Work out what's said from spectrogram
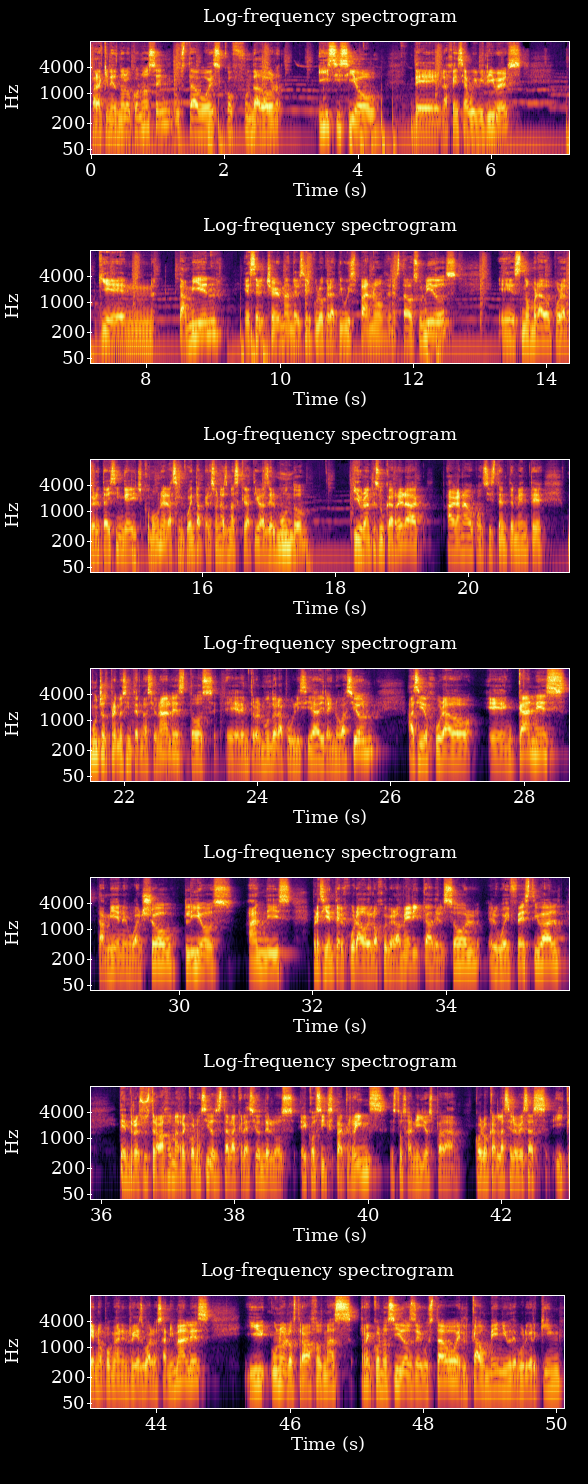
Para quienes no lo conocen, Gustavo es cofundador y CCO de la agencia We Believers, quien también es el chairman del Círculo Creativo Hispano en Estados Unidos. Es nombrado por Advertising Age como una de las 50 personas más creativas del mundo y durante su carrera ha ganado consistentemente muchos premios internacionales, todos eh, dentro del mundo de la publicidad y la innovación. Ha sido jurado en Cannes, también en One Show, Clios, Andis, presidente del jurado del Ojo Iberoamérica, del Sol, el Wave Festival. Dentro de sus trabajos más reconocidos está la creación de los Eco Six Pack Rings, estos anillos para colocar las cervezas y que no pongan en riesgo a los animales y uno de los trabajos más reconocidos de Gustavo, el Cow Menu de Burger King,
